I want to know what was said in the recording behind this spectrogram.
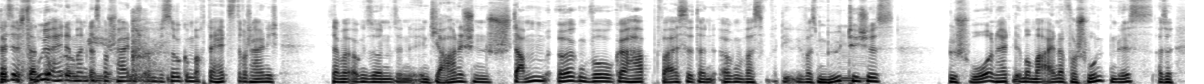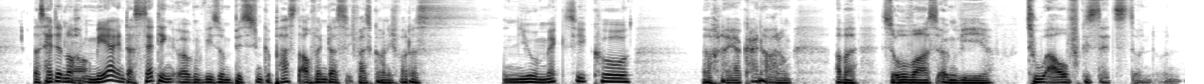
das Also ist früher hätte man das wahrscheinlich irgendwie so gemacht, da hättest du wahrscheinlich, ich sag mal, irgend so einen, so einen indianischen Stamm irgendwo gehabt, weißt du, dann irgendwas, die, was Mythisches beschworen hätten, immer mal einer verschwunden ist. Also das hätte noch Ja. mehr in das Setting irgendwie so ein bisschen gepasst, auch wenn das, ich weiß gar nicht, war das New Mexico? Ach naja, keine Ahnung. Aber so war es irgendwie zu aufgesetzt und, und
